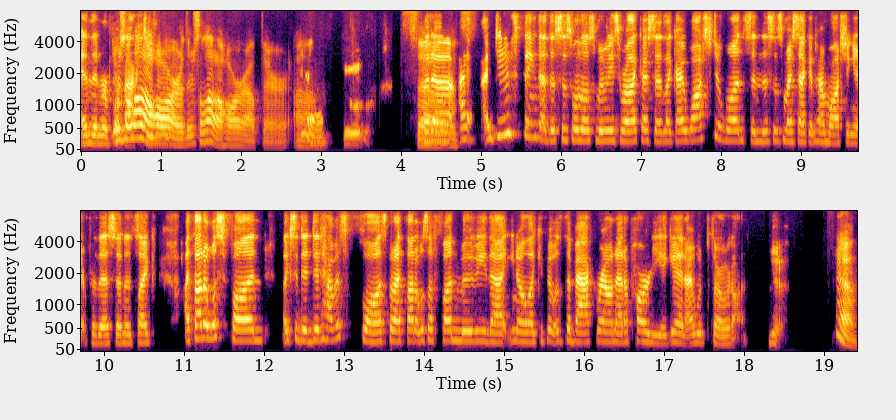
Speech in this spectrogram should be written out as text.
and then report There's a lot to of you. horror. There's a lot of horror out there. Um, Ooh. So, but uh, I, I do think that this is one of those movies where, like I said, like I watched it once, and this is my second time watching it for this, and it's like I thought it was fun. Like I said, it did have its flaws, but I thought it was a fun movie that you know, like if it was the background at a party again, I would throw it on. yeah. Yeah.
